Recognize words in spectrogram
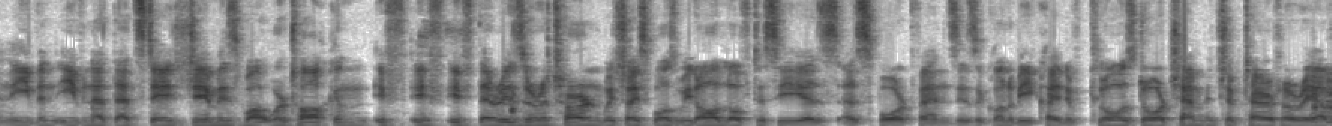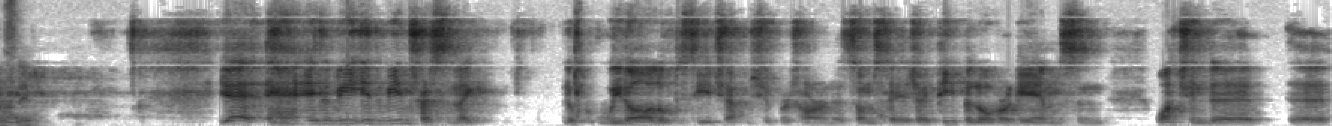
And even even at that stage, Jim, is what we're talking. If if if there is a return, which I suppose we'd all love to see as as sport fans, is it going to be kind of closed door championship territory? Obviously. Yeah, it'll be it'll be interesting. Like, look, we'd all love to see a championship return at some stage. Like, people love our games, and watching the, the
